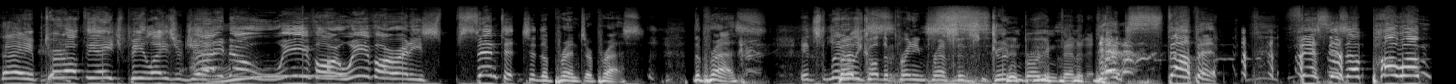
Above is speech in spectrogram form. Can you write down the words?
hey, turn off the HP laser jet. I know. We've al- we've already sent it to the printer press. The press. It's literally But- called the printing press since Gutenberg invented it. But stop it. This is a poem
